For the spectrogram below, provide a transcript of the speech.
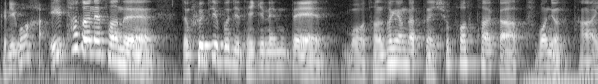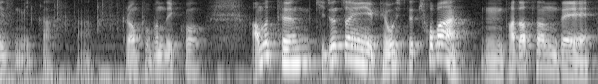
그리고 1차전에서는 좀 흐지부지 되긴 했는데 뭐 전성현 같은 슈퍼스타가 두 번 연속 당하겠습니까? 아, 그런 부분도 있고. 아무튼 기준점이 150대 초반 음, 받았었는데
